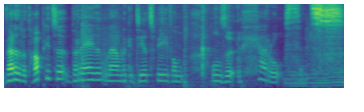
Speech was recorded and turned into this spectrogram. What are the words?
verder het hapje te bereiden, namelijk deel 2 van onze Garo-sets.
